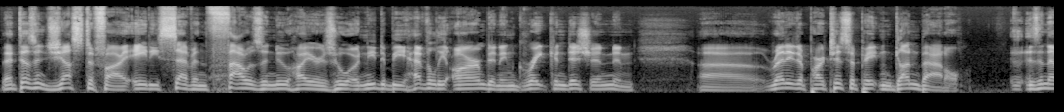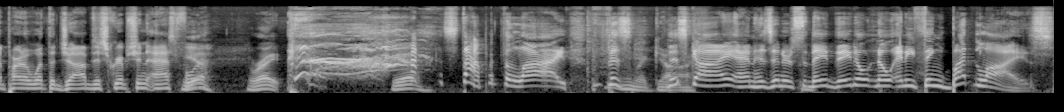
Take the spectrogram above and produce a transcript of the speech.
that doesn't justify 87,000 new hires who need to be heavily armed and in great condition and uh, ready to participate in gun battle. Isn't that part of what the job description asked for? Yeah, Right. yeah. Stop with the lie. This Oh this guy and his inner they they don't know anything but lies.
